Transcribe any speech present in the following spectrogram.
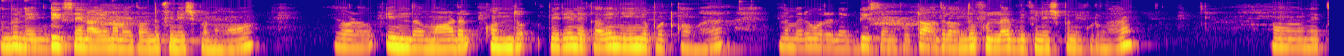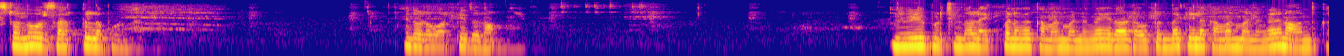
வந்து நெக் டிசைனாகவே நம்ம இதை வந்து ஃபினிஷ் பண்ணுவோம். இதோட இந்த மாடல் கொஞ்சம் பெரிய நெக்காகவே நீங்கள் போட்டுக்கோங்க. இந்த மாதிரி ஒரு நெக் டிசைன் போட்டு அதில் வந்து ஃபுல்லாக இப்படி ஃபினிஷ் பண்ணி கொடுங்க. நெக்ஸ்ட் வந்து ஒரு சர்க்கிளில் போடுங்க. இதோட ஒர்க் இது தான் இந்த வீடியோ பிடிச்சிருந்தா லைக் பண்ணுங்கள் கமெண்ட் பண்ணுங்கள் ஏதாவது டவுட் இருந்தால் கீழே கமெண்ட் பண்ணுங்கள் நான் வந்து க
